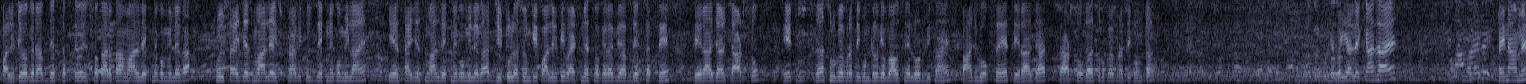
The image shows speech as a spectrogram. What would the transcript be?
क्वालिटी वगैरह आप देख सकते हो। इस प्रकार का माल देखने को मिलेगा। फुल साइजेस माल है एक्स्ट्रा भी कुछ देखने को मिला है। ये साइजेस माल देखने को मिलेगा। जीटू लहसुन की क्वालिटी वाइटनेस वगैरह भी आप देख सकते हैं। तेरह हज़ार चार सौ एक दस रुपये प्रति कुंटल के भाव से लोड बिका है। पाँच बॉक्स है तेरह हज़ार चार सौ दस रुपये प्रति कुंटल। ये भैया ले क्या से आए कई नाम है?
